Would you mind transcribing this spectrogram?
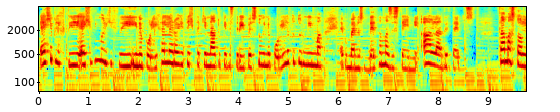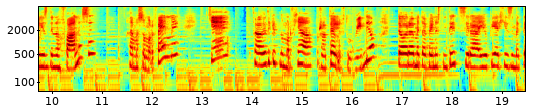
έχει πλεχτεί, έχει δημιουργηθεί, είναι πολύ χαλαρό γιατί έχει τα κενά του και τις τρύπες του, είναι πολύ λεπτό το νήμα, επομένως δεν θα μας ζεσταίνει, αλλά αντιθέτως θα μας στολίζει την εμφάνιση, θα μας ομορφαίνει και θα δείτε και την ομορφιά προς το τέλος του βίντεο. Τώρα μεταβαίνω στην τρίτη σειρά η οποία αρχίζει με 4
